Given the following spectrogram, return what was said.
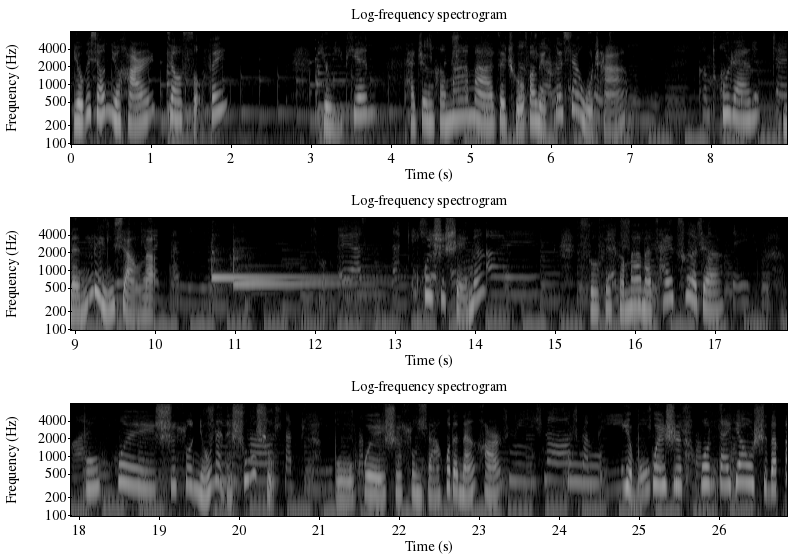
有个小女孩叫索菲，有一天，她正和妈妈在厨房里喝下午茶。突然，门铃响了。会是谁呢？苏菲和妈妈猜测着，不会是送牛奶的叔叔，不会是送杂货的男孩，嗯，也不会是忘带钥匙的爸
